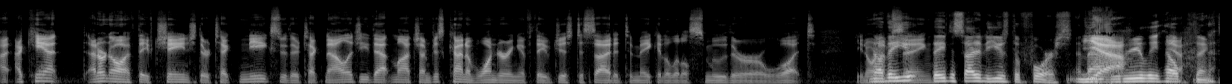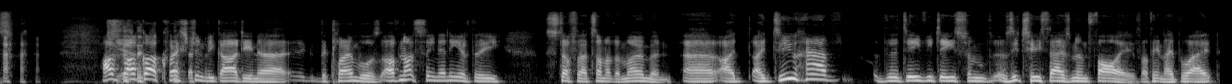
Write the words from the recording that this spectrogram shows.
I, I can't. I don't know if they've changed their techniques or their technology that much. I'm just kind of wondering if they've just decided to make it a little smoother or what. You know no, what I'm they saying? they decided to use the force, and that Yeah. really helped Yeah. things. I've, Yeah. I've got a question regarding uh, the Clone Wars. I've not seen any of the stuff that's on at the moment. Uh, I I do have the DVDs from was it 2005? I think they brought out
